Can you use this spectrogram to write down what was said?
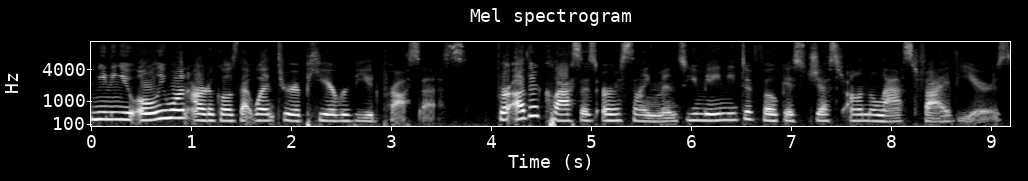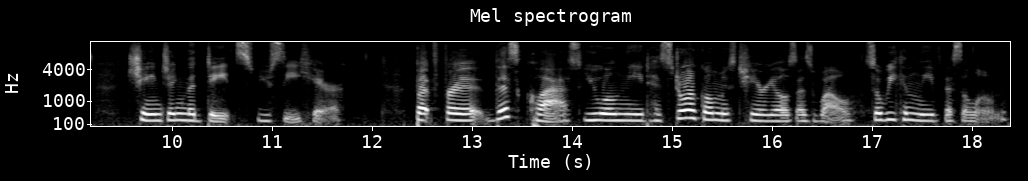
meaning you only want articles that went through a peer-reviewed process. For other classes or assignments, you may need to focus just on the last five years, changing the dates you see here. But for this class, you will need historical materials as well, so we can leave this alone.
